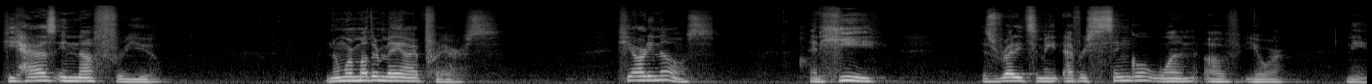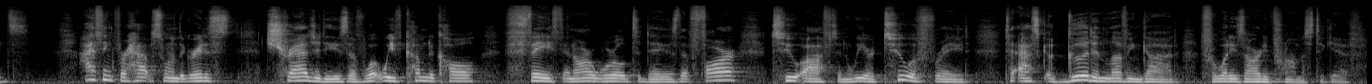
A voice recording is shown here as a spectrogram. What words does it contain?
He has enough for you. No more Mother May I prayers. He already knows. And He is ready to meet every single one of your needs. I think perhaps one of the greatest tragedies of what we've come to call faith in our world today is that far too often we are too afraid to ask a good and loving God for what He's already promised to give.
